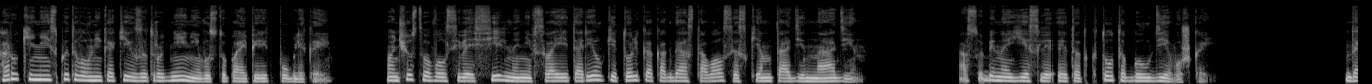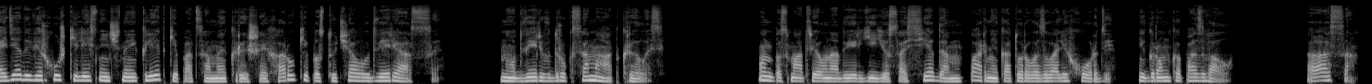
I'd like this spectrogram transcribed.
Харуки не испытывал никаких затруднений, выступая перед публикой. Он чувствовал себя сильно не в своей тарелке только когда оставался с кем-то один на один. Особенно если этот кто-то был девушкой. Дойдя до верхушки лестничной клетки под самой крышей, Харуки постучал в дверь Ассы. Но дверь вдруг сама открылась. Он посмотрел на дверь ее соседа, парня которого звали Хорди, и громко позвал. «Аса,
